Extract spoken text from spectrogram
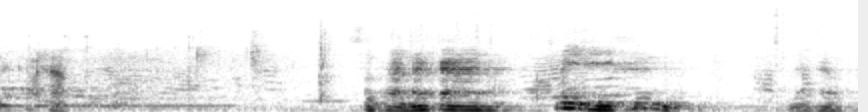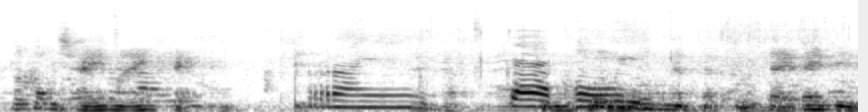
นะครับครับ สถานการณ์ไม่ดีขึ้นนะครับ ก็ต้องใช้ไม้แข็งไร นะครับแก้โควิดชุมชนร่วมกันตัดสินใจได้ดี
